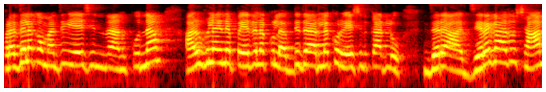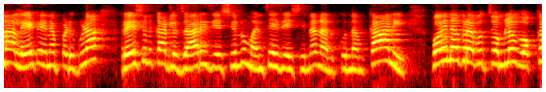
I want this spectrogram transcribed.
ప్రజలకు మంచి చేసిందని అనుకుందాం. అర్హులైన పేదలకు లబ్ధిదారులకు రేషన్ కార్డులు జర జరగాదు. చాలా లేట్ అయినప్పటికీ కూడా రేషన్ కార్డులు జారీ చేసిండ్రు మంచిగా చేసిండ్రు అని అనుకుందాం. కానీ పోయిన ప్రభుత్వంలో ఒక్క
